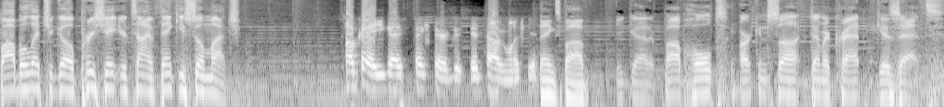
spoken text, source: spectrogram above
Bob, we'll let you go. Appreciate your time. Thank you so much. Okay, you guys take care. Good, good talking with you. Thanks, Bob. You got it. Bob Holt, Arkansas Democrat Gazette.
